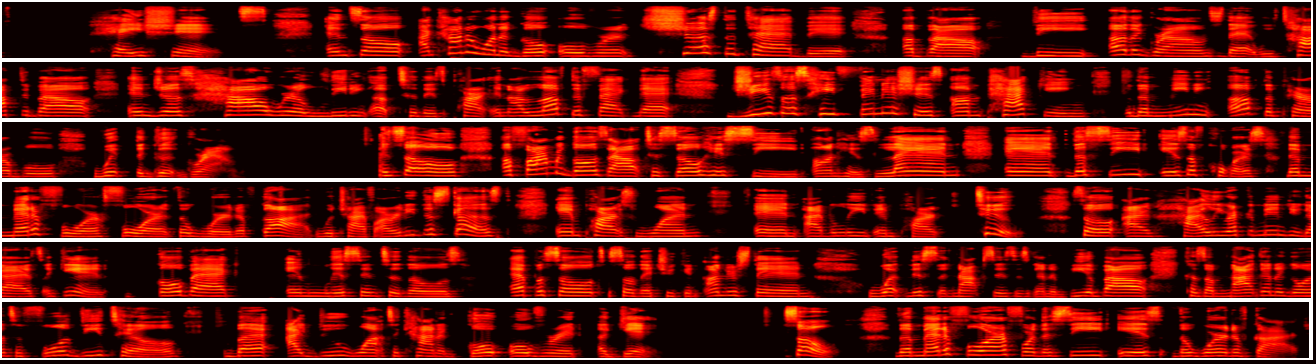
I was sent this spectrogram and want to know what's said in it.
patience. And so I kind of want to go over just a tad bit about the other grounds that we've talked about and just how we're leading up to this part. And I love the fact that Jesus, he finishes unpacking the meaning of the parable with the good ground. And so a farmer goes out to sow his seed on his land, and the seed is, of course, the metaphor for the word of God, which I've already discussed in parts one and I believe in part two. So I highly recommend you guys, again, go back and listen to those episodes so that you can understand what this synopsis is going to be about because I'm not going to go into full detail but I do want to kind of go over it again. So, the metaphor for the seed is the word of God.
